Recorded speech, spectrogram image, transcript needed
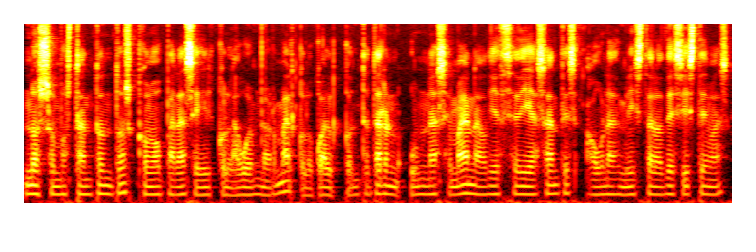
No somos tan tontos como para seguir con la web normal, con lo cual contrataron una semana o 10 días antes a un administrador de sistemas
